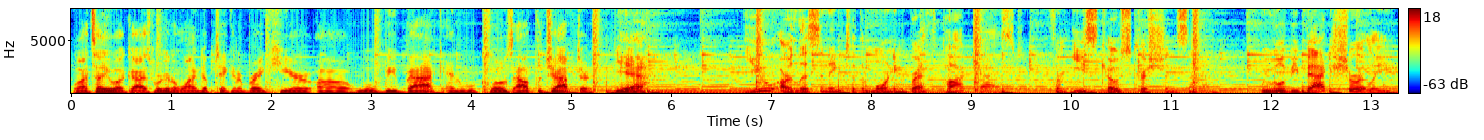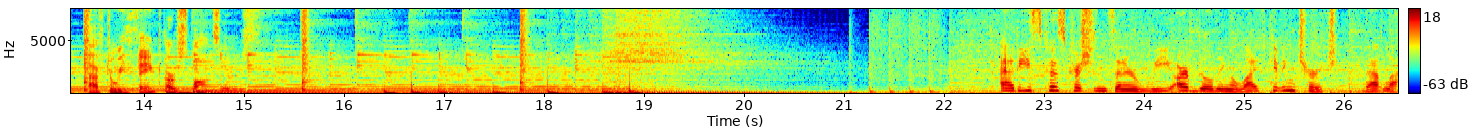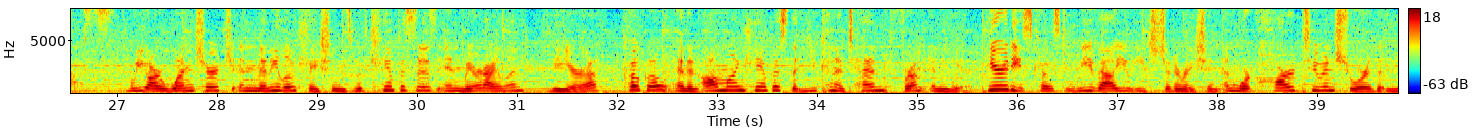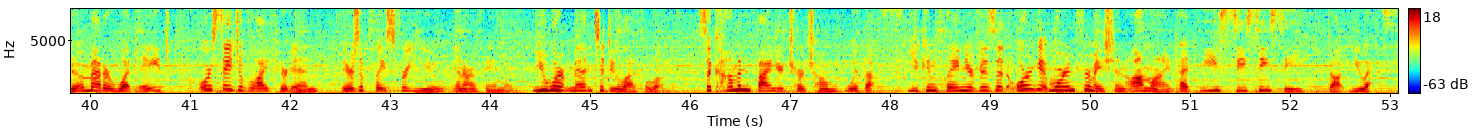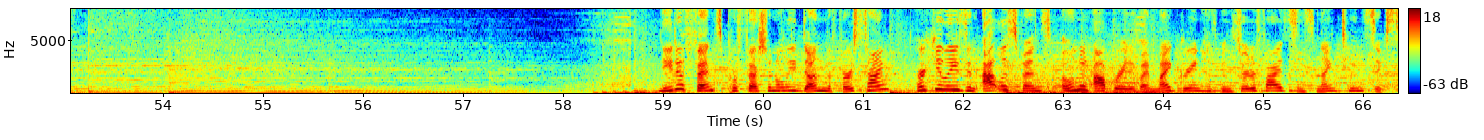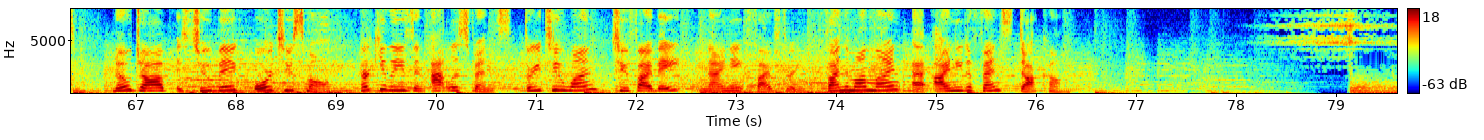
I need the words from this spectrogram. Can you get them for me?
Well, I tell you what, guys, we're going to wind up taking a break here. Uh, we'll be back and we'll close out the chapter. yeah. You are listening to the Morning Breath podcast from East Coast Christian Center. We will be back shortly after we thank our sponsors. At East Coast Christian Center, we are building a life giving church that lasts. We are one church in many locations with campuses in Merritt Island, Viera, Cocoa, and an online campus that you can attend from anywhere. Here at East Coast, we value each generation and work hard to ensure that no matter what age or stage of life you're in, there's a place for you in our family. You weren't meant to do life alone. So come and find your church home with us. You can plan your visit or get more information online at eccc.us. Need a fence professionally done the first time? Hercules and Atlas Fence, owned and operated by Mike Green, has been certified since 1960. No job is too big or too small. Hercules and Atlas Fence, 321 258 9853. Find them online at ineedafence.com.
